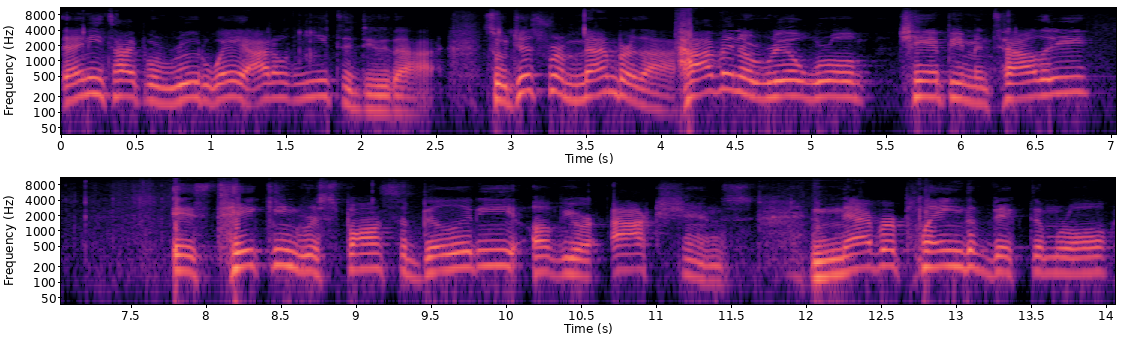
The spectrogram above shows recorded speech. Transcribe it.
any type of rude way. I don't need to do that. So just remember that having a real world champion mentality is taking responsibility of your actions never playing the victim role,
